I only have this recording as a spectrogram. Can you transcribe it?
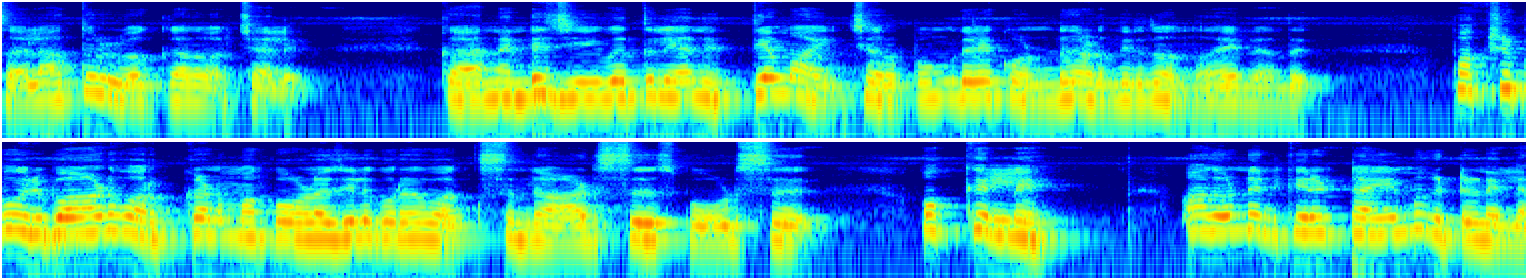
സലാത്ത് ഒഴിവാക്കുക എന്ന് വെച്ചാൽ കാരണം എന്റെ ജീവിതത്തിൽ ഞാൻ നിത്യമായി ചെറുപ്പം മുതലേ കൊണ്ട് നടന്നിരുന്നു ഒന്നതായിരുന്നു അത്. പക്ഷെ ഇപ്പോൾ ഒരുപാട് വർക്കാണ് ആ കോളേജിൽ കുറേ വർക്ക്സ് ഉണ്ട്. ആർട്സ് സ്പോർട്സ് ഒക്കെ അല്ലേ അതുകൊണ്ട് എനിക്കതിന് ടൈം കിട്ടണില്ല.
